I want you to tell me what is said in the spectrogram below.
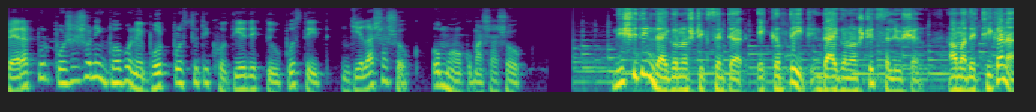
ব্যারাকপুর প্রশাসনিক ভবনে ভোট প্রস্তুতি খতিয়ে দেখতে উপস্থিত জেলা শাসক ও মহকুমা শাসক। নিশিদিন ডায়াগনস্টিক সেন্টার এ কমপ্লিট ডায়াগনস্টিক সলিউশন আমাদের ঠিকানা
